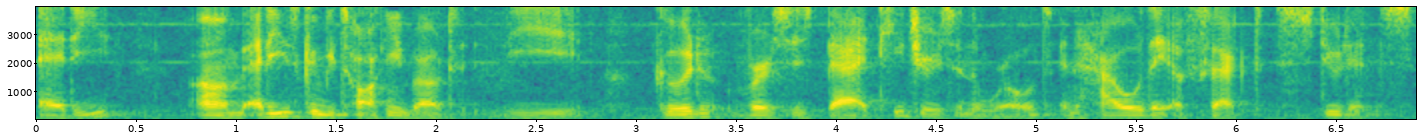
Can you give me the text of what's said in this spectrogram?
Eddie. Um, Eddie's gonna be talking about the good versus bad teachers in the world and how they affect students.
